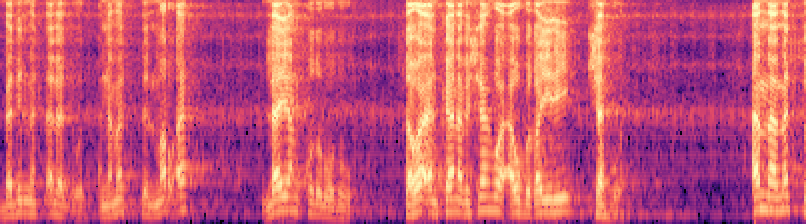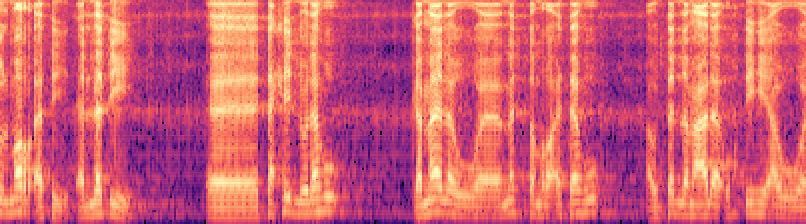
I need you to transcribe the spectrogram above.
بدي المسألة الأولى أن مس المرأة لا ينقض الوضوء سواء كان بشهوة أو بغير شهوة. أما مس المرأة التي آه، تحل له كما لو مس امرأته أو سلم على أخته أو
